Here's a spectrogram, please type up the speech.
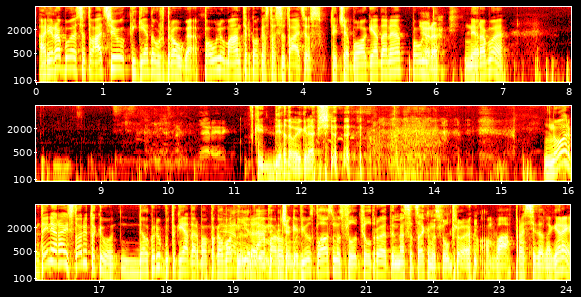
Ar yra buvę situacijų, kai gėda už draugą? Paulių, man ir kokios tos situacijos? Tai čia buvo gėda, ne? Paulių? Nėra. Nėra buvę? Kai dėdavai krepšį. Norim, tai nėra istorijų tokių, dėl kurių būtų gėda arba pagalvotum, Yra, lemba čia kaip jūs klausimus fil filtruojate, tai mes atsakymus filtruojam. O, Va, prasideda. Gerai,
